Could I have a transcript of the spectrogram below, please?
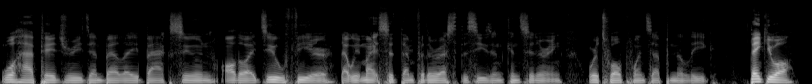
we'll have Pedri Dembele back soon, although I do fear that we might sit them for the rest of the season considering we're 12 points up in the league. Thank you all.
